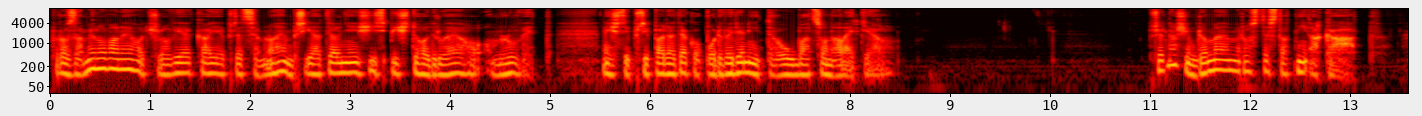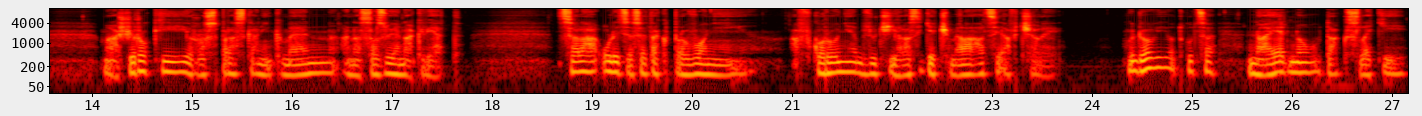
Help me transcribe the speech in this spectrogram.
Pro zamilovaného člověka je přece mnohem přijatelnější spíš toho druhého omluvit, než si připadat jako podvedený trouba, co naletěl. Před naším domem roste statný akát. Má široký, rozpraskaný kmen a nasazuje na květ. Celá ulice se tak provoní a v koruně bzučí hlasitě čmeláci a včely. Kdo ví, odkud se najednou tak sletí.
